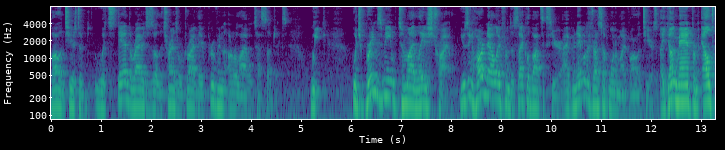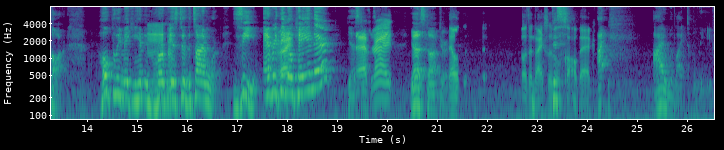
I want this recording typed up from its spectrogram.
volunteers to withstand the ravages of the transwarp drive, they have proven unreliable test subjects. Weak. Which brings me to my latest trial. Using hardened alloy from the Cyclobots exterior, I've been able to dress up one of my volunteers, a young man from Eltar, hopefully making him mm-hmm. impervious to the time warp. Z, everything Right. okay in there? Yes, That's doctor. right. Yes, doctor. That was that was a nice little This- callback. I, I would like to believe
